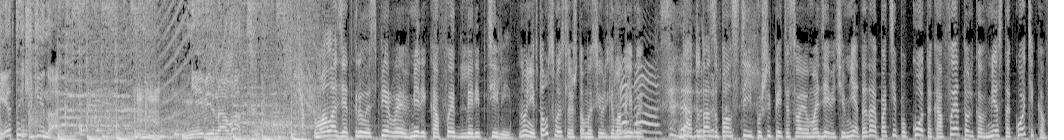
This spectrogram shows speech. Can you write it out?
Деточкина. Не виноват. В Малайзии открылось первое в мире кафе для рептилий. Ну, не в том смысле, что мы с Юлькой могли бы да, туда заползти и пошипеть о своем одевичьем. Нет, это по типу кота-кафе, только вместо котиков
